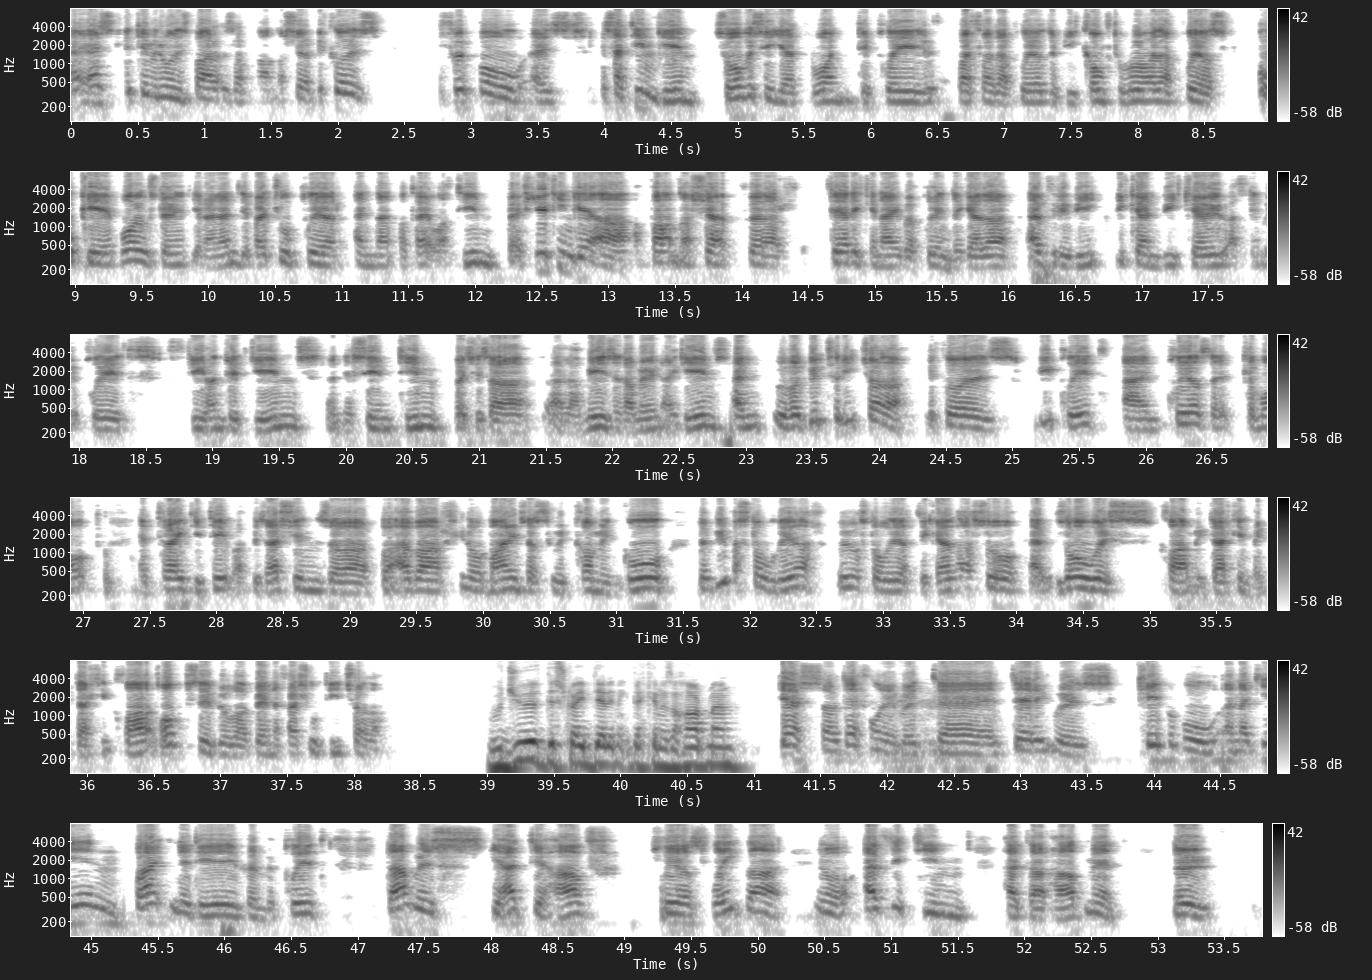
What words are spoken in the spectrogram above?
It is becoming known as part as a partnership because football is it's a team game, so obviously you want to play with other players and be comfortable with other players okay, it boils down to you're an individual player in that particular team. But if you can get a, a partnership where Derek and I were playing together every week, week in, week out. I think we played 300 games in the same team, which is a, an amazing amount of games. And we were good for each other because we played, and players that come up and tried to take our positions or whatever, you know, managers would come and go, but we were still there. We were still there together. So it was always Clark McDicken, McDicken Clark. Obviously, we were beneficial to each other. Would you have described Derek McDicken as a hard man? Yes, I definitely would. Uh, Derek was capable, and again, back in the day when we played, that was you had to have players like that. You know, every team had their hard men. Now,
